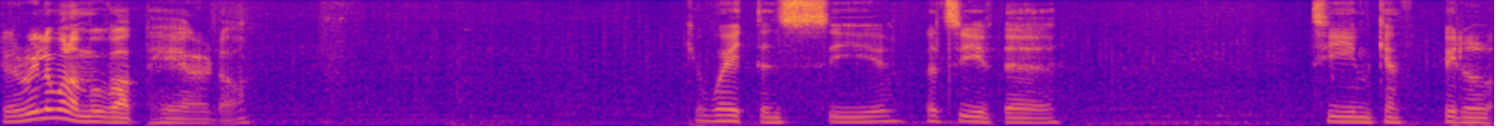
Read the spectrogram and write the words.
Do you really want to move up here, though? Can wait and see. Let's see if the team can fiddle.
